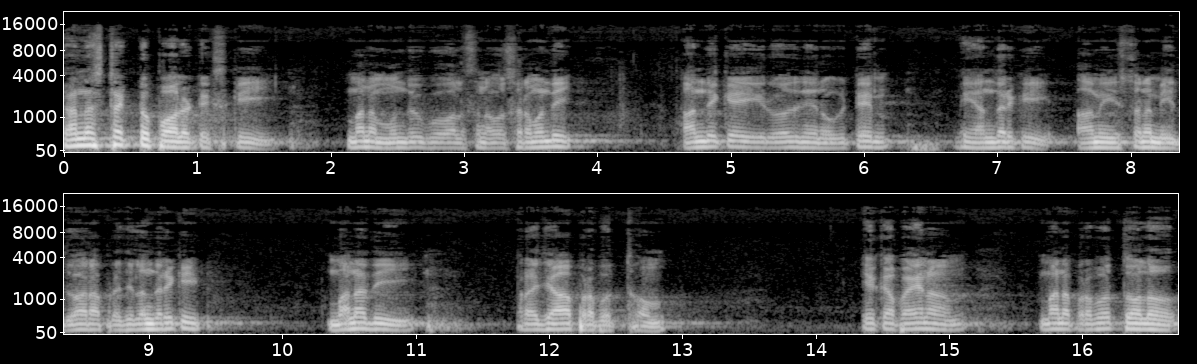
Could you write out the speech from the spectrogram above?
కన్స్ట్రక్టివ్ పాలిటిక్స్కి మనం ముందుకు పోవాల్సిన అవసరం ఉంది. అందుకే ఈరోజు నేను ఒకటే మీ అందరికీ హామీ ఇస్తున్న మీ ద్వారా ప్రజలందరికీ మనది ప్రజాప్రభుత్వం. ఇకపైన మన ప్రభుత్వంలో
